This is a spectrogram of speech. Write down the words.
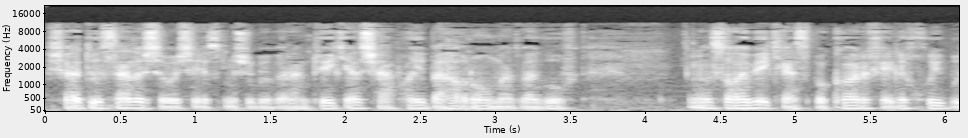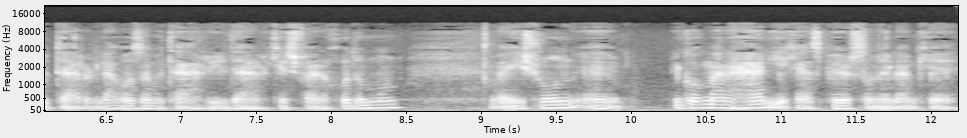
شاید دوست نداشته باشه اسمشو ببرم. تو یکی از شبهای بهار اومد و گفت صاحب کسب و کار خیلی خوبی بود در لوازم تحریر در کشور خودمون. و ایشون می‌گفت من هر یک از پرسنلم که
